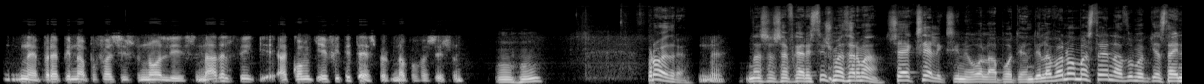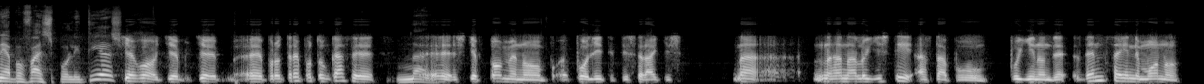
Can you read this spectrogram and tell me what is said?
Ναι, πρέπει να αποφασίσουν όλοι οι συνάδελφοι, ακόμη και οι φοιτητές πρέπει να αποφασίσουν. Μμμ. Πρόεδρε, Ναι. Να σας ευχαριστήσουμε θερμά. Σε εξέλιξη είναι όλα από ό,τι αντιλαμβανόμαστε. Να δούμε ποιες θα είναι οι αποφάσεις πολιτείας. Και εγώ και, και ε, προτρέπω τον κάθε Ναι. ε, σκεπτόμενο πολίτη της Θράκης να, να αναλογιστεί αυτά που, που γίνονται. Δεν θα είναι μόνο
